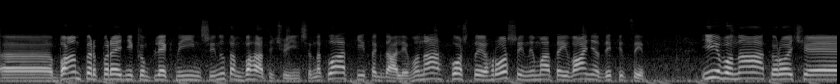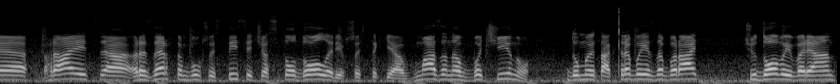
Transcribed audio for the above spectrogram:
е, бампер передній комплектний інший. Ну там багато чого інше, накладки і так далі. Вона коштує грошей, нема Тайваня, дефіцит. І вона, коротше, грається. Резерв там був щось 1100 доларів, щось таке, вмазана в бочину. Думаю, так, треба її забирати. Чудовий варіант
